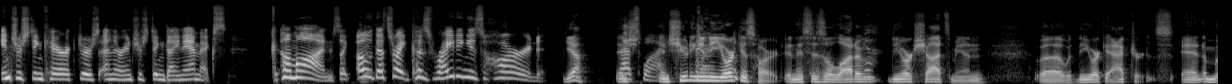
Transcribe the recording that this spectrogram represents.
interesting characters and their interesting dynamics. Come on, it's like oh that's right because writing is hard. Yeah, and That's sh- why. And shooting in New York is hard, and this is a lot of New York shots, man, uh, with New York actors. And um,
